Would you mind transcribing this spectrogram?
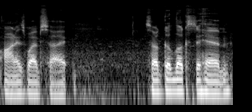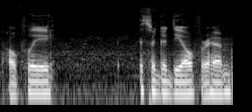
on his website. So good looks to him. Hopefully it's a good deal for him.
